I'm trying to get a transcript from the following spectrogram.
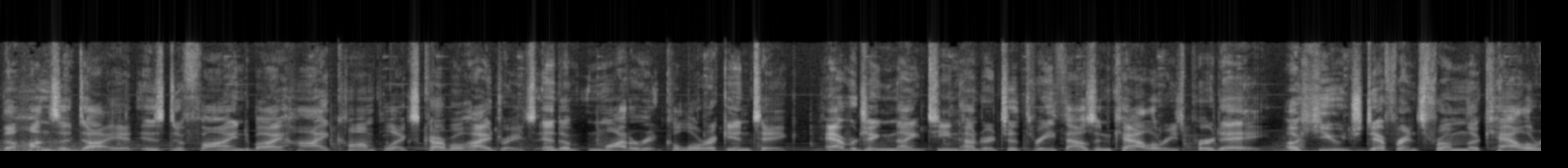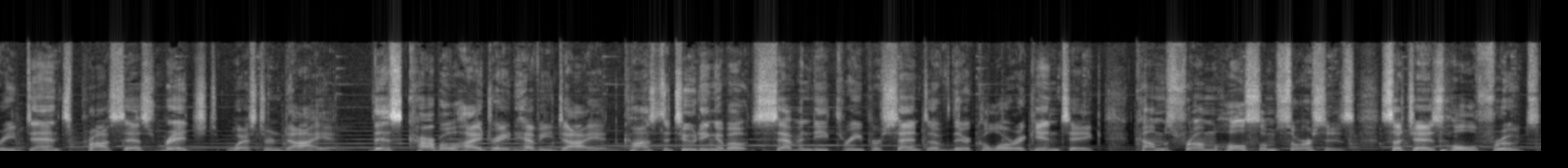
The Hunza diet is defined by high complex carbohydrates and a moderate caloric intake, averaging 1900 to 3000 calories per day, a huge difference from the calorie-dense, process-rich Western diet. This carbohydrate-heavy diet, constituting about 73% of their caloric intake, comes from wholesome sources such as whole fruits,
